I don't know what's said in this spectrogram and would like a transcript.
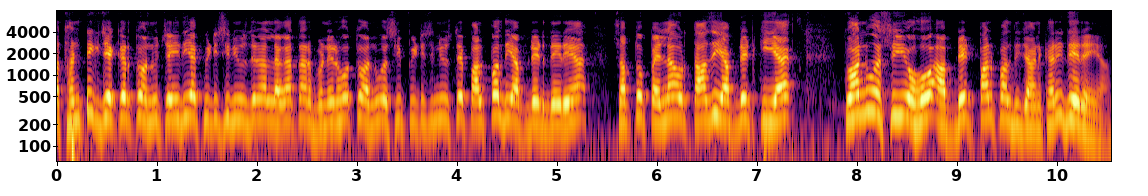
ਅਥੈਂਟਿਕ ਜੇਕਰ ਤੁਹਾਨੂੰ ਚਾਹੀਦੀ ਹੈ ਪੀਟੀਸੀ ਨਿਊਜ਼ ਦੇ ਨਾਲ ਲਗਾਤਾਰ ਬਣੇ ਰਹੋ। ਤੁਹਾਨੂੰ ਅਸੀਂ ਪੀਟੀਸੀ ਨਿਊਜ਼ ਤੇ ਪਲ ਪਲ ਦੀ ਅਪਡੇਟ ਦੇ ਰਹੇ ਹਾਂ। ਸਭ ਤੋਂ ਪਹਿਲਾਂ ਔਰ ਤਾਜ਼ੀ ਅਪਡੇਟ ਕੀ ਹੈ, ਤੁਹਾਨੂੰ ਅਸੀਂ ਉਹ ਅਪਡੇਟ ਪਲ ਪਲ ਦੀ ਜਾਣਕਾਰੀ ਦੇ ਰਹੇ ਹਾਂ।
